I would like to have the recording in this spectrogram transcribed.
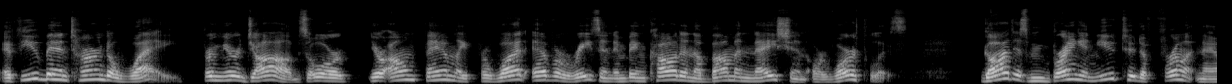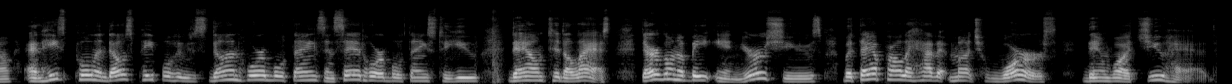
if you've been turned away from your jobs or your own family for whatever reason and been called an abomination or worthless, God is bringing you to the front now, and He's pulling those people who's done horrible things and said horrible things to you down to the last. They're going to be in your shoes, but they'll probably have it much worse than what you had.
